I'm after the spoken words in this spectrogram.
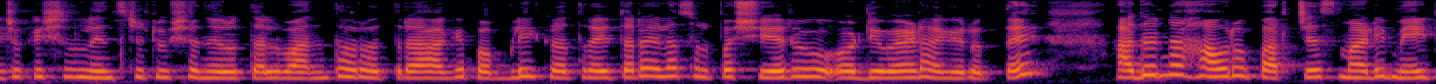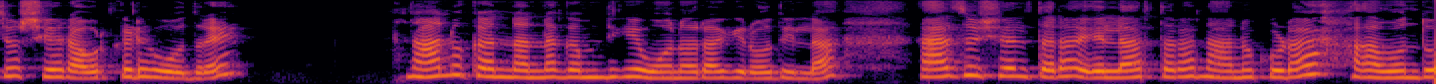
ಎಜುಕೇಷನಲ್ ಇನ್ಸ್ಟಿಟ್ಯೂಷನ್ ಇರುತ್ತಲ್ವ ಅಂಥವ್ರ ಹತ್ರ, ಹಾಗೆ ಪಬ್ಲಿಕ್ ಹತ್ರ ಈ ಥರ ಎಲ್ಲ ಸ್ವಲ್ಪ ಶೇರು ಡಿವೈಡ್ ಆಗಿರುತ್ತೆ. ಅದನ್ನು ಅವರು ಪರ್ಚೇಸ್ ಮಾಡಿ ಮೇಜರ್ ಶೇರ್ ಅವ್ರ ಕಡೆ ಹೋದರೆ ನಾನು ಕ, ನನ್ನ ಕಂಪ್ನಿಗೆ ಓನರ್ ಆಗಿರೋದಿಲ್ಲ. ಆ್ಯಸ್ ಯೂಶ್ವಲ್ ಥರ ಎಲ್ಲರ ಥರ ನಾನು ಕೂಡ ಒಂದು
